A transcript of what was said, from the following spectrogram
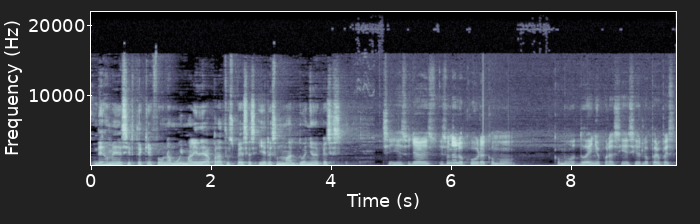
déjame decirte que fue una muy mala idea para tus peces y eres un mal dueño de peces. Sí, eso ya es, es una locura como, como dueño, por así decirlo, pero pues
